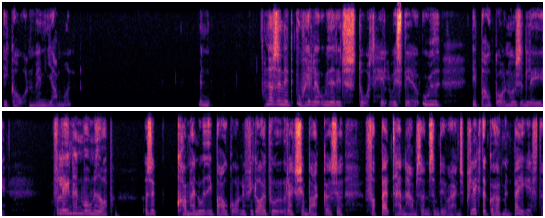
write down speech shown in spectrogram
i gården med en jammer. Men når sådan et uheld er ude, er det et stort held, hvis det er ude i baggården hos en læge. For lægen han vågnede op, og så kom han ud i baggården og fik øje på Retshabak, og så forbandt han ham sådan, som det var hans pligt at gøre, men bagefter,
